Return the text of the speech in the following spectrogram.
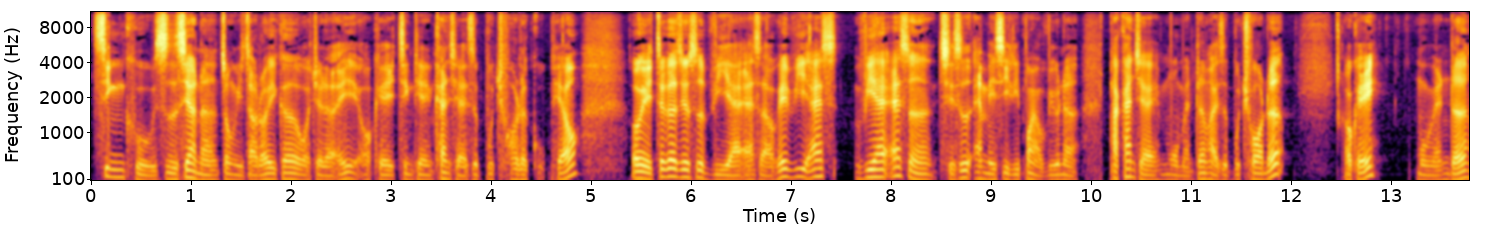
辛苦之下呢，终于找到一个我觉得哎，OK，今天看起来是不错的股票。OK，这个就是 VIS 啊。OK，VIS，VIS 呢，其实 MACD point of view 呢，它看起来 momentum 还是不错的。OK，momentum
